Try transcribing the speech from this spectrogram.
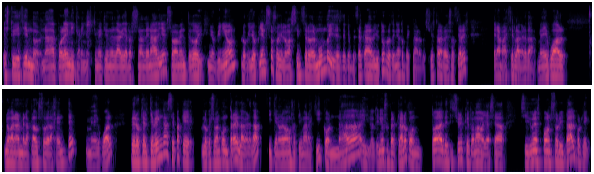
estoy diciendo nada de polémica ni me estoy metiendo en la vida personal de nadie, solamente doy mi opinión, lo que yo pienso, soy lo más sincero del mundo y desde que empecé el canal de YouTube lo tenía a tope claro, que si yo estaba en redes sociales era para decir la verdad. Me da igual no ganarme el aplauso de la gente, me da igual, pero que el que venga sepa que lo que se va a encontrar es la verdad y que no le vamos a timar aquí con nada y lo he tenido súper claro con todas las decisiones que he tomado, ya sea si de un sponsor y tal, porque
